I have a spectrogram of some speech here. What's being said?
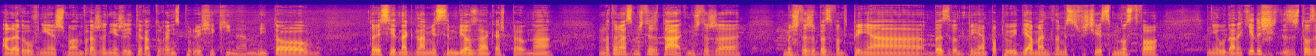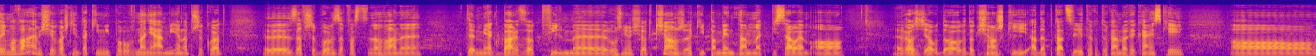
ale również mam wrażenie, że literatura inspiruje się kinem. I to, to jest jednak dla mnie symbioza jakaś pełna. Natomiast myślę, że tak, myślę, że myślę, że bez wątpienia, bez wątpienia popiół i diament, natomiast oczywiście jest mnóstwo nieudanych. Kiedyś zresztą zajmowałem się właśnie takimi porównaniami. Ja na przykład y, zawsze byłem zafascynowany tym, jak bardzo filmy różnią się od książek i pamiętam, jak pisałem o rozdział do, do książki adaptacji literatury amerykańskiej o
